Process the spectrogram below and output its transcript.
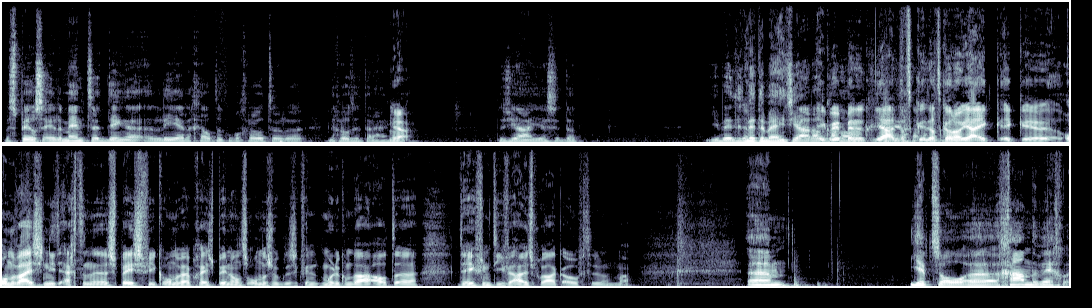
met speelse elementen dingen eh, leren, geldt ook op een groter, eh, in een groter terrein. Ja, Dus ja, je, dat, je bent het met hem eens. Ja, dat ik kan ben, ben het, ja dat, dat kan ook. Ja, ik, ik, eh, onderwijs is niet echt een eh, specifiek onderwerp geweest binnen ons onderzoek. Dus ik vind het moeilijk om daar al te definitieve uitspraken over te doen. Maar Ehm, je hebt het al eh, gaandeweg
